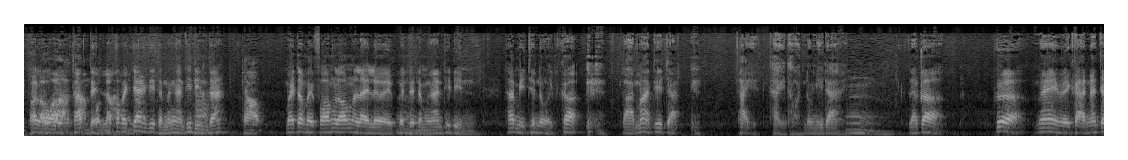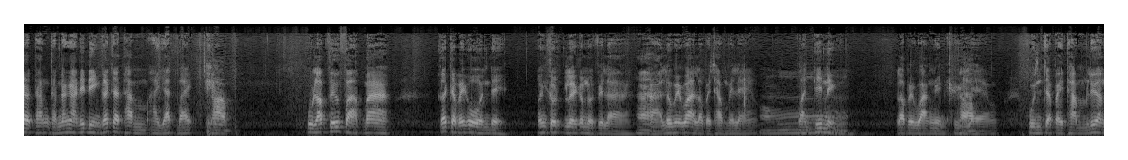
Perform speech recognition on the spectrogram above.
เพราะเราเพราะว่าวางทับเสร็จตามกฎหมายเราก็ไปแจ้งที่สำนักงานที่ดินนะครับ ไม่ต้องไปฟ้องร้องอะไรเลยไปอืมที่สำนักงานที่ดิน ถ้ามีโฉนดก็สามารถที่จะ ไถ่ไถ่ถอนตรงนี้ได้ อืมแล้วก็เพื่อไม่ให้บริการนั้นเจะทางสำนักงานที่ดินก็จะทำอายัดไว้ ครับ ผู้รับซื้อฝากมาก็จะไปโอนเด็มันก็เลยกำหนดเวลาอ่า หารู้ไหมว่าเราไปทำไว้แล้ว อ๋อ วันที่หนึ่งเราไปวางเงินคืนครับ แล้ว คุณจะไปทำเรื่อง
